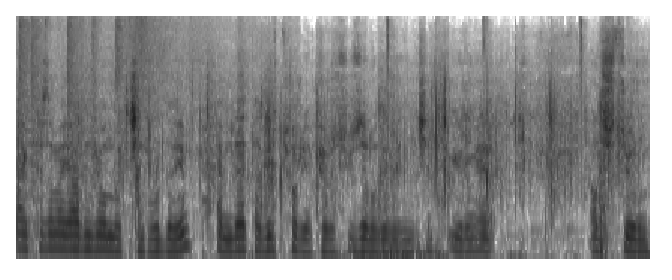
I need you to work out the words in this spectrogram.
Ben kızıma yardımcı olmak için buradayım. Hem de tabii tur yapıyoruz. Güzel oluyor benim için. Yürümeye alıştırıyorum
